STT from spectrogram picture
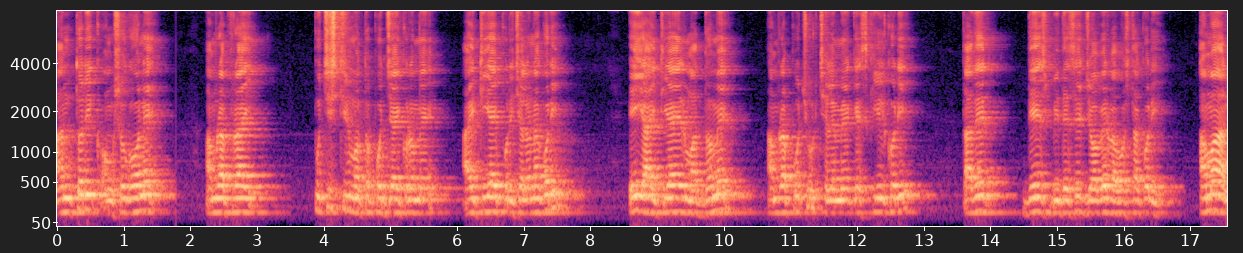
আন্তরিক অংশগ্রহণে আমরা প্রায় পঁচিশটির মতো পর্যায়ক্রমে আইটিআই পরিচালনা করি। এই আইটিআইয়ের মাধ্যমে আমরা প্রচুর ছেলে মেয়েকে স্কিল করি, তাদের দেশ বিদেশে জবের ব্যবস্থা করি। আমার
